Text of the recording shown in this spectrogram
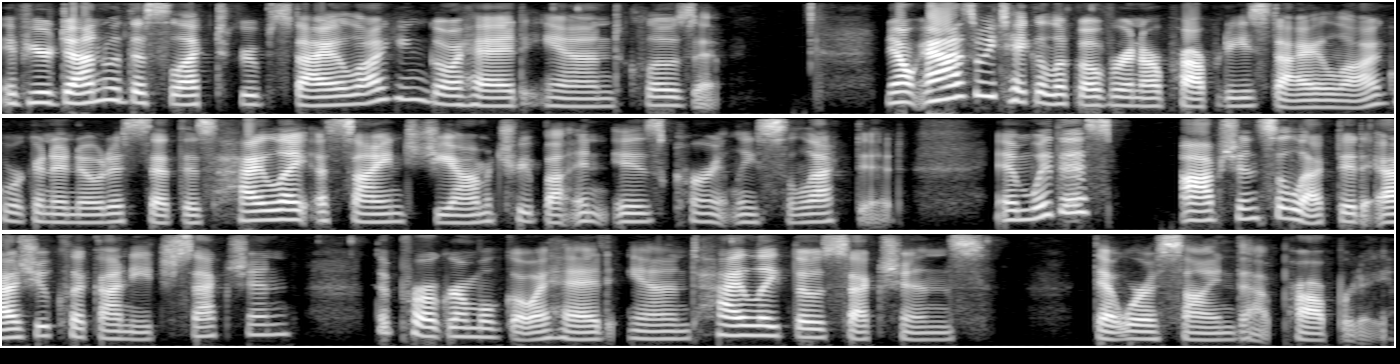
If you're done with the Select Groups dialog, you can go ahead and close it. Now, as we take a look over in our Properties dialog, we're going to notice that this Highlight Assigned Geometry button is currently selected. And with this option selected, as you click on each section, the program will go ahead and highlight those sections that were assigned that property.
